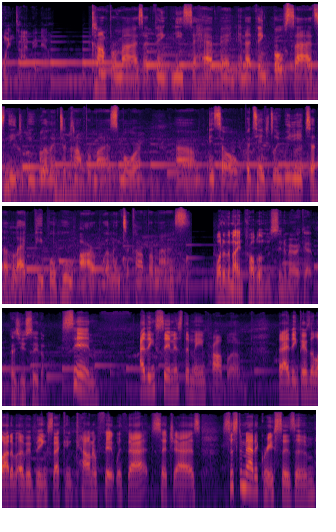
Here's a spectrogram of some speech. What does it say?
point in time right now. Compromise, I think, needs to happen, and I think both sides need to be willing to compromise more. Um, and so potentially we need to elect people who are willing to compromise. What are the main problems in America as you see them? Sin. I think sin is the main problem. But I think there's a lot of other things that can counterfeit with that, such as systematic racism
